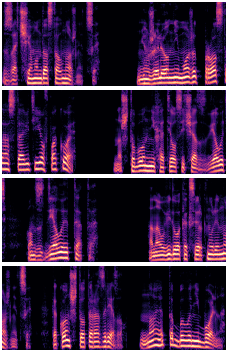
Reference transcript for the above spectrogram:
Зачем он достал ножницы? Неужели он не может просто оставить ее в покое? Но что бы он ни хотел сейчас сделать, он сделает это. Она увидела, как сверкнули ножницы, как он что-то разрезал. Но это было не больно.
